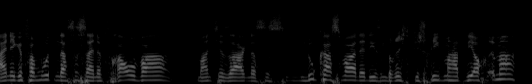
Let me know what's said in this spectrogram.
Einige vermuten, dass es seine Frau war. Manche sagen, dass es Lukas war, der diesen Bericht geschrieben hat. Wie auch immer,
